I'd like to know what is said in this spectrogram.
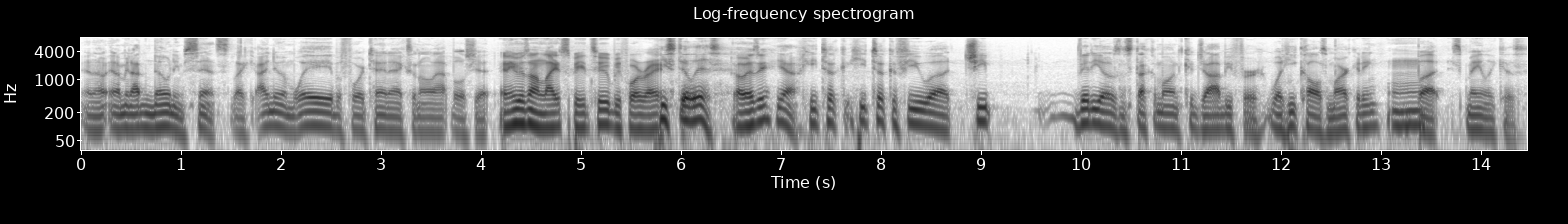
And I, I mean, I've known him since. Like, I knew him way before 10X and all that bullshit. and he was on Lightspeed too before, right? He still is. oh, is he? Yeah, he took he took a few uh, cheap videos and stuck them on Kajabi for what he calls marketing, Mm-hmm. but it's mainly because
